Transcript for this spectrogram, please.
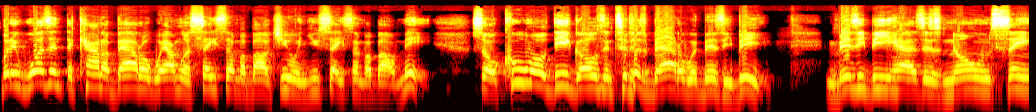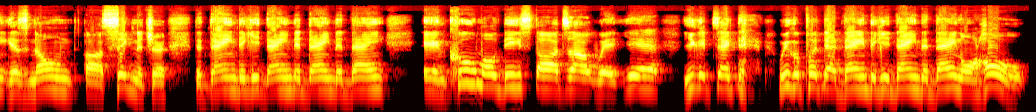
but it wasn't the kind of battle where I'm going to say something about you and you say something about me. So Kool Moe Dee goes into this battle with Busy Bee. Busy Bee has his known sing, his known uh, signature, the dang diggy dang the dang the dang. And Kool Moe Dee starts out with, yeah, you could take that, we could put that dang diggy dang the dang on hold.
